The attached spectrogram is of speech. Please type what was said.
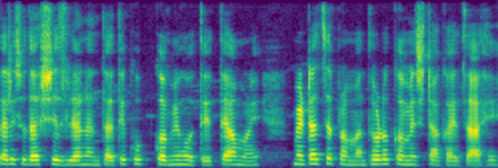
तरीसुद्धा शिजल्यानंतर ती खूप कमी होते. त्यामुळे मिठाचं प्रमाण थोडं कमीच टाकायचं आहे.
